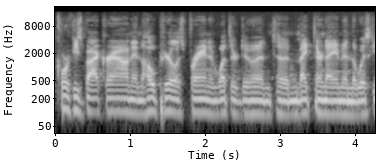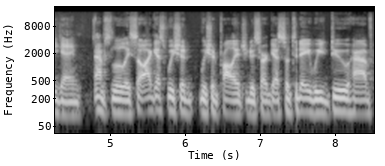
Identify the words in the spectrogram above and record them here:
Corky's background and the whole Peerless brand and what they're doing to make their name in the whiskey game. Absolutely. So I guess we should we should probably introduce our guest. So today we do have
